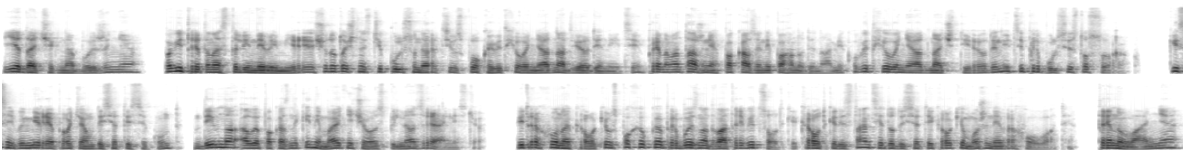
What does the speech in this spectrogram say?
є датчик наближення, повітря та на столі не вимірює, щодо точності пульсу на раців спокою відхилення 1-2 одиниці, при навантаженнях показує непогану динаміку, відхилення 1-4 одиниці при пульсі 140. Кисень вимірює протягом 10 секунд, дивно, але показники не мають нічого спільного з реальністю. Підрахунок кроків з похибкою приблизно 2-3%. Короткі дистанції до 10 кроків може не враховувати. Тренування.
